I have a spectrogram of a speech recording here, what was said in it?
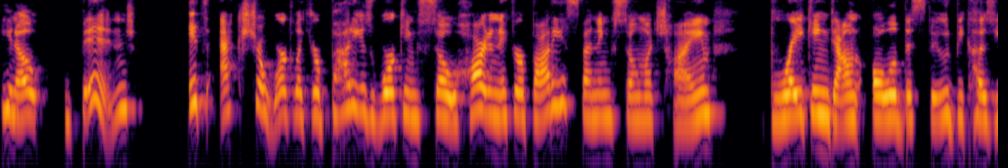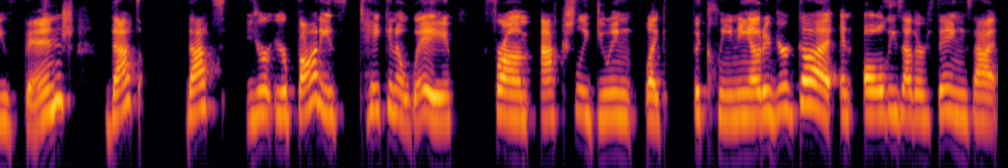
you know, binge, it's extra work. Like your body is working so hard. And if your body is spending so much time breaking down all of this food because you've binged, that's that's your your body's taken away from actually doing like the cleaning out of your gut and all these other things that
